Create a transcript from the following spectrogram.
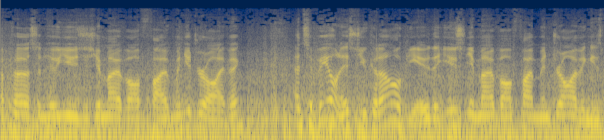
a person who uses your mobile phone when you're driving. And to be honest, you could argue that using your mobile phone when driving is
